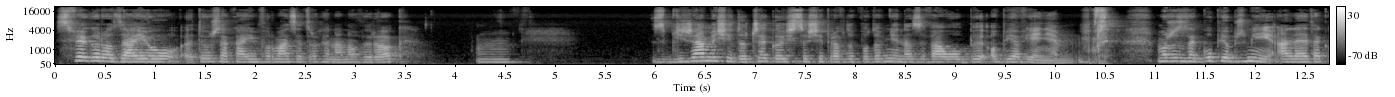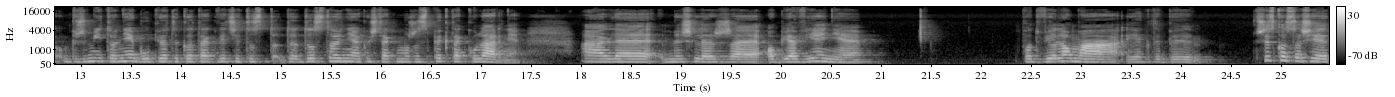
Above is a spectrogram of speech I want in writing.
Swego rodzaju, e, to już taka informacja trochę na nowy rok. Mm. Zbliżamy się do czegoś, co się prawdopodobnie nazywałoby objawieniem. Może to tak głupio brzmi, ale tak brzmi to nie głupio, tylko tak wiecie, dosto- do- dostojnie, jakoś tak może spektakularnie. Ale myślę, że objawienie pod wieloma, jak gdyby, wszystko, co się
